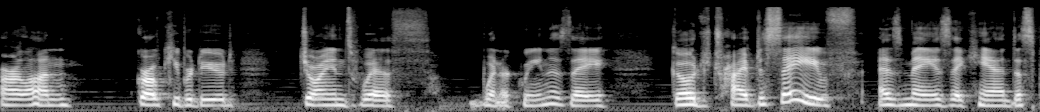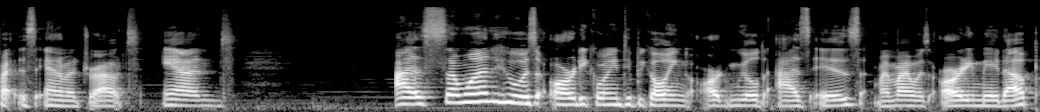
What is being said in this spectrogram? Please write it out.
Arlon, Grovekeeper dude, joins with Winter Queen as they go to try to save as many as they can despite this anima drought. And as someone who was already going to be going Ardenweald as is, my mind was already made up.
